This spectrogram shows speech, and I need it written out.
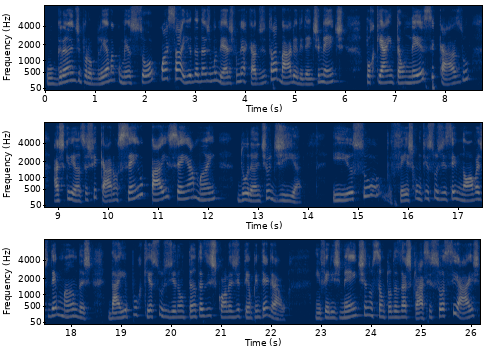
O grande problema começou com a saída das mulheres para o mercado de trabalho, evidentemente, porque aí então, nesse caso, as crianças ficaram sem o pai e sem a mãe durante o dia. E isso fez com que surgissem novas demandas, daí porque surgiram tantas escolas de tempo integral. Infelizmente, não são todas as classes sociais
